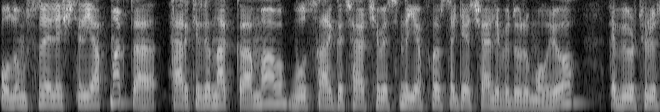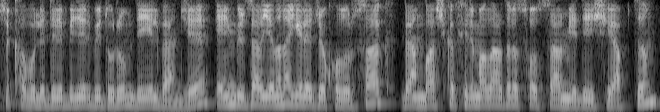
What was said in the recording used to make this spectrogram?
olumsuz eleştiri yapmak da herkesin hakkı ama bu saygı çerçevesinde yapılırsa geçerli bir durum oluyor. Öbür türlüsü kabul edilebilir bir durum değil bence. En güzel yanına gelecek olursak ben başka firmalarda da sosyal medya işi yaptım.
